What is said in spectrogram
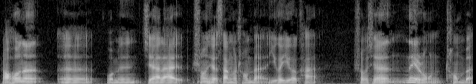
然后呢，呃，我们接下来剩下三个成本一个一个看。首先，内容成本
